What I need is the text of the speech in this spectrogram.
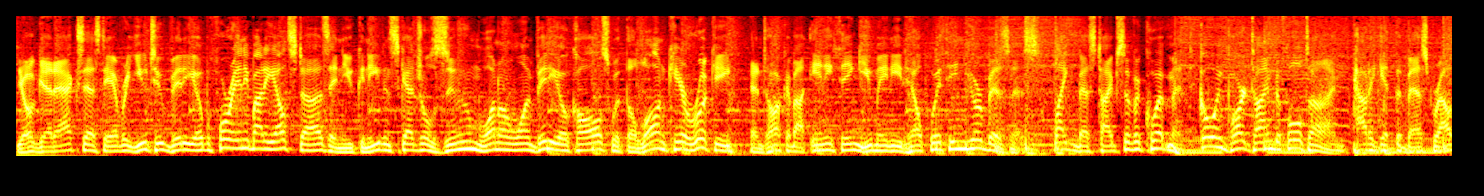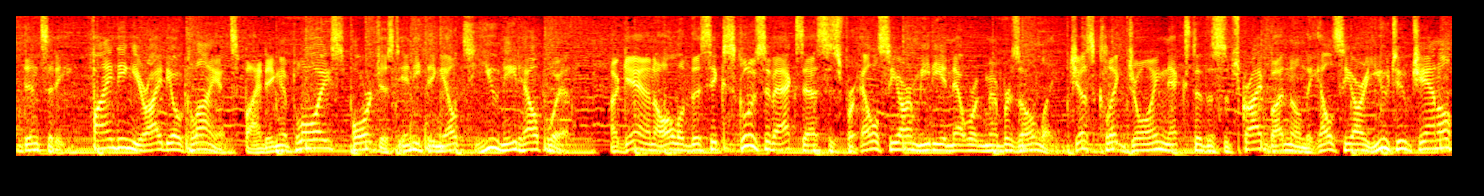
You'll get access to every YouTube video before anybody else does, and you can even schedule Zoom one on one video calls with the lawn care rookie and talk about anything you may need help with in your business, like best types of equipment, going part time to full time, how to get the best route density, finding your ideal clients, finding employees, or just anything else you need help with. Again, all of this exclusive access is for LCR Media Network members only. Just click join next to the subscribe button on the LCR YouTube channel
